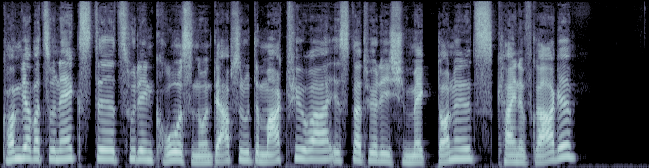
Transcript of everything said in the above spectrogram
Kommen wir aber zunächst äh, zu den Großen. Und der absolute Marktführer ist natürlich McDonald's, keine Frage.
